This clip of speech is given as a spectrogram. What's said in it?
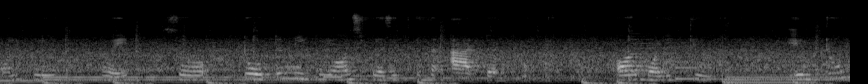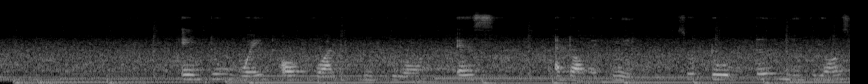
molecular weight. So total nucleons present in the atom or molecule into into weight of one nucleon is atomic weight so total nucleons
